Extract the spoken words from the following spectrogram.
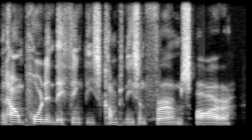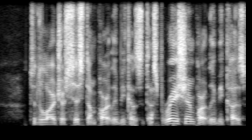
and how important they think these companies and firms are to the larger system partly because of desperation partly because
